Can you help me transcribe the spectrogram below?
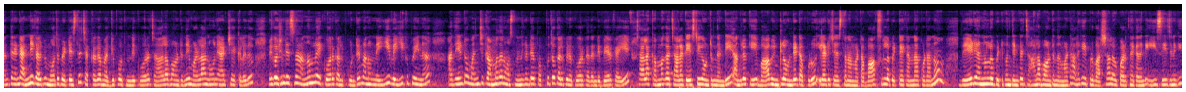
అంతేనండి అన్నీ కలిపి మూత పెట్టేస్తే చక్కగా మగ్గిపోతుంది కూర చాలా బాగుంటుంది. మళ్ళీ నూనె యాడ్ చేయక్కలేదు మీకు వచ్చిన తెలిసిన అన్నంలో ఈ కూర కలుపుకుంటే మనం నెయ్యి వెయ్యకపోయినా అదేంటో మంచి కమ్మదనం వస్తుంది. ఎందుకంటే పప్పుతో కలిపిన కూర కదండి బీరకాయ. చాలా కమ్మగా చాలా టేస్టీగా ఉంటుందండి. అందులోకి బాబు ఇంట్లో ఉండేటప్పుడు ఇలాంటివి చేస్తానమాట బాక్సుల్లో పెట్టే కన్నా కూడాను వేడి అన్నంలో పెట్టుకుని తింటే చాలా బాగుంటుంది అనమాట అలాగే ఇప్పుడు వర్షాలు పడుతున్నాయి కదండి ఈ సీజన్కి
